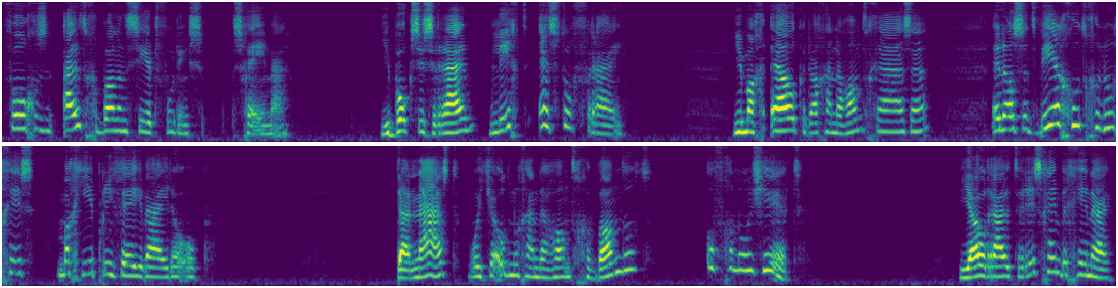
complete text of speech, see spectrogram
volgens een uitgebalanceerd voedingsschema. Je box is ruim, licht en stofvrij. Je mag elke dag aan de hand grazen en als het weer goed genoeg is, mag je je privé op. Daarnaast word je ook nog aan de hand gewandeld of gelongeerd. Jouw ruiter is geen beginner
